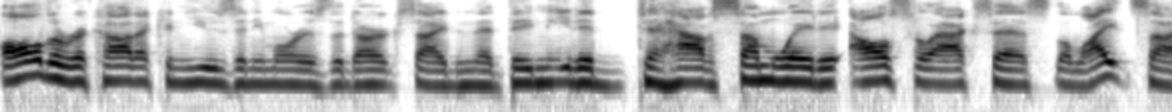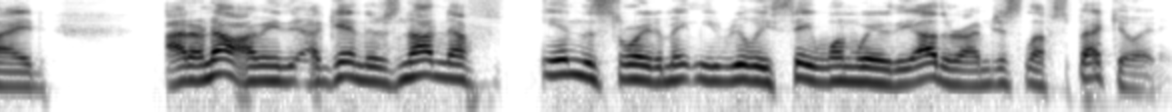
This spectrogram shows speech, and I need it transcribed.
all the Rakata can use anymore is the dark side, and that they needed to have some way to also access the light side. I don't know. I mean, again, there's not enough in the story to make me really say one way or the other. I'm just left speculating.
